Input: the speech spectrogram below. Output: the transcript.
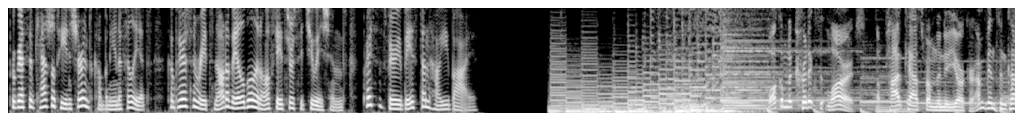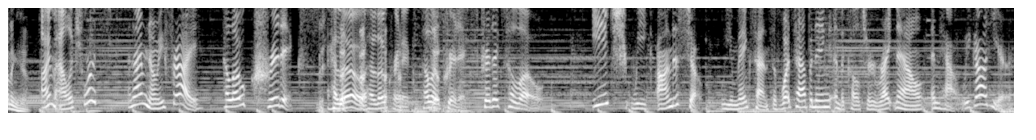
Progressive Casualty Insurance Company and Affiliates. Comparison rates not available in all states or situations. Prices vary based on how you buy. Welcome to Critics at Large, a podcast from The New Yorker. I'm Vinson Cunningham. I'm Alex Schwartz. And I'm Naomi Fry. Hello, critics. Hello, hello, critics. Hello, Yes. critics. Critics, hello. Each week on this show, we make sense of what's happening in the culture right now and how we got here.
